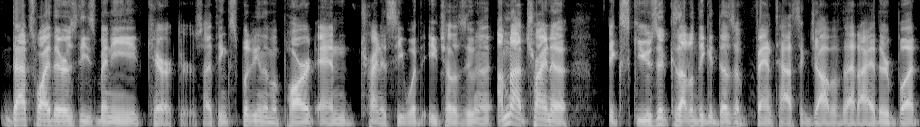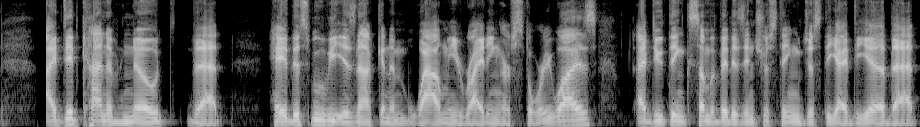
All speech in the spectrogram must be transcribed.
that's why there's these many characters." I think splitting them apart and trying to see what each other's doing. I'm not trying to excuse it because I don't think it does a fantastic job of that either. But I did kind of note that, hey, this movie is not going to wow me writing or story wise. I do think some of it is interesting. Just the idea that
